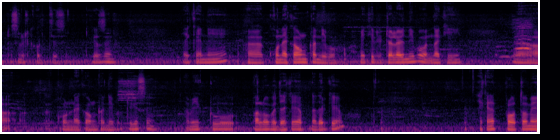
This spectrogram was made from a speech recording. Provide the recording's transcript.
এটা সিলেক্ট করতেছি ঠিক আছে? এখানে কোন অ্যাকাউন্টটা নিব? আমি কি রিটেলার নিব নাকি কোন অ্যাকাউন্টটা নিব? ঠিক আছে? আমি একটু ভালোভাবে দেখে আপনাদেরকে। এখানে প্রথমে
